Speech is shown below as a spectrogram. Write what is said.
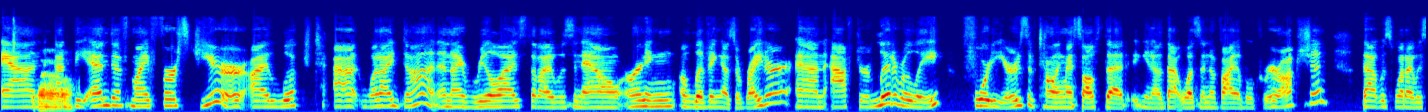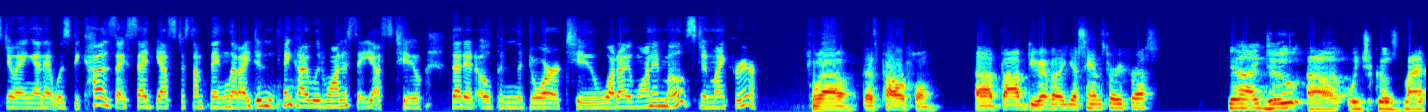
And wow. at the end of my first year, I looked at what I'd done and I realized that I was now earning a living as a writer. And after literally 40 years of telling myself that, you know, that wasn't a viable career option, that was what I was doing. And it was because I said yes to something that I didn't think I would want to say yes to that it opened the door to what I wanted most in my career. Wow, that's powerful. Uh, Bob, do you have a yes and story for us? Yeah, I do, uh, which goes back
